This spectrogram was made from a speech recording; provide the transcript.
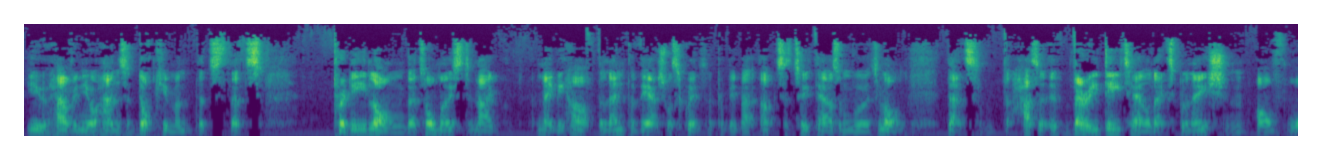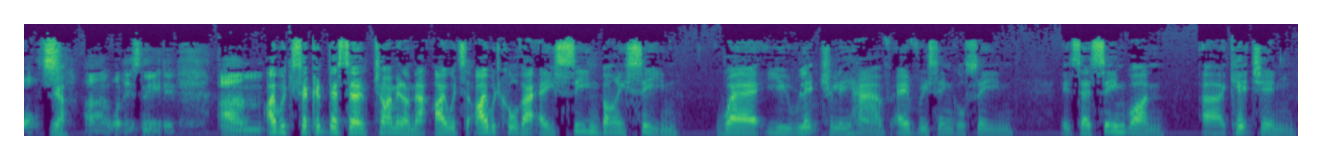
you have in your hands a document that's that's pretty long. That's almost like maybe half the length of the actual script. It could be about up to two thousand words long. That's that has a, very detailed explanation of what's Yeah. uh, what is needed. Um, I would so just to chime in on that. I would I would call that a scene by scene, where you literally have every single scene. It says scene one, uh, kitchen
